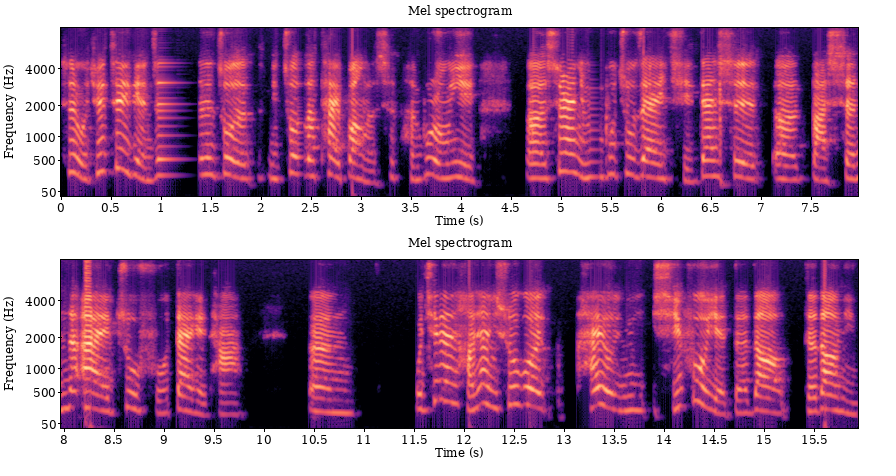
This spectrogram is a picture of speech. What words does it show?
是，我觉得这一点真真的做的，你做的太棒了，是很不容易。呃，虽然你们不住在一起，但是呃，把神的爱、祝福带给他。嗯。我记得好像你说过，还有你媳妇也得到得到你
